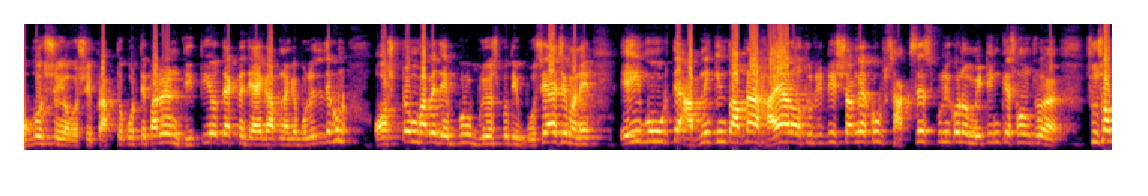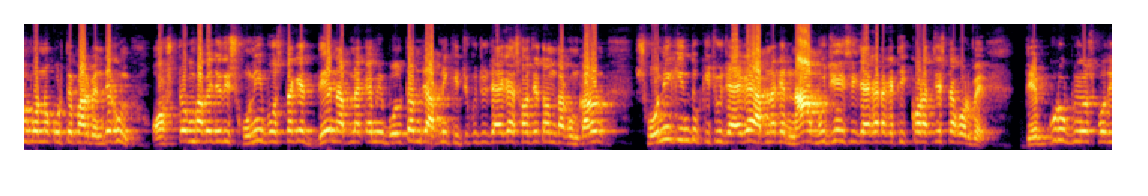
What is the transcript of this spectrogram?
অবশ্যই অবশ্যই প্রাপ্ত করতে পারবেন দ্বিতীয়ত একটা জায়গা আপনাকে বলে দিই, দেখুন অষ্টম ভাবে দেবগুরু বৃহস্পতি বসে আছে মানে এই মুহূর্তে আপনি কিন্তু আপনার হায়ার অথরিটির সঙ্গে খুব সাকসেসফুলি কোনো মিটিংকে সুসম্পন্ন করতে পারবেন। দেখুন অষ্টম ভাবে যদি শনি বসে থাকে দেন আপনাকে আমি বলতাম যে আপনি কিছু কিছু জায়গায় সচেতন থাকুন। কারণ শনি কিন্তু কিছু জায়গায় আপনাকে না বুঝিয়ে সেই জায়গাটাকে ঠিক করার চেষ্টা করবে। দেবগুরু বৃহস্পতি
